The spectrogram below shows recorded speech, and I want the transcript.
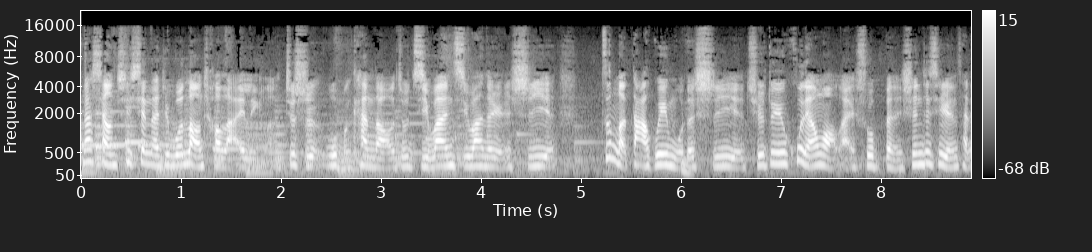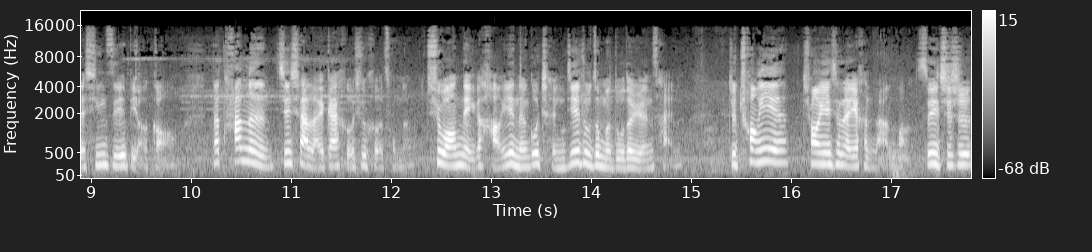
那想去现在这波浪潮来临了，就是我们看到就几万几万的人失业，这么大规模的失业，其实对于互联网来说，本身这些人才的薪资也比较高。那他们接下来该何去何从呢？去往哪个行业能够承接住这么多的人才呢？就创业，创业现在也很难嘛。所以其实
